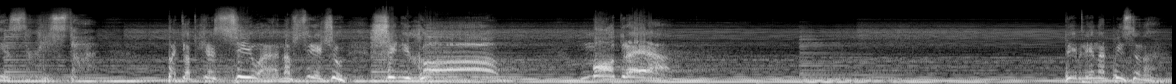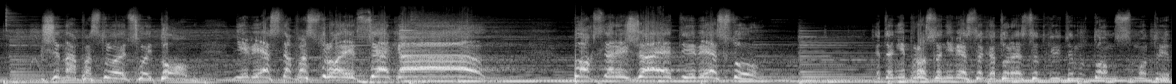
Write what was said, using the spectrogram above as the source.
Невеста Христа пойдет красивая навстречу женихом, мудрая. В Библии написано, жена построит свой дом, невеста построит церковь. Бог снаряжает невесту. Это не просто невеста, которая с открытым ртом смотрит.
